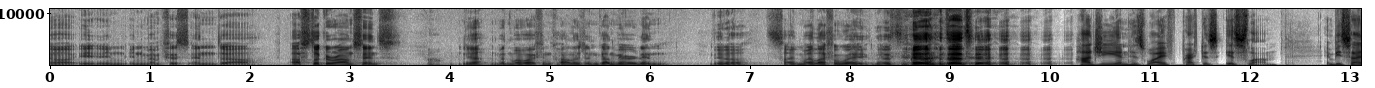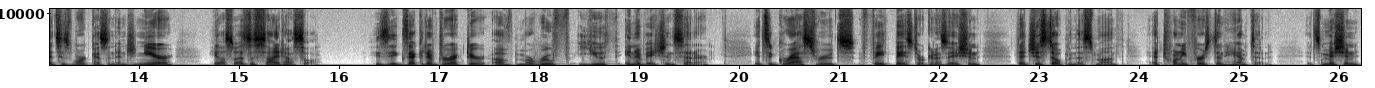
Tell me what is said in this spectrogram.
uh, in, in Memphis, and uh, I've stuck around since. Wow. Yeah, met my wife in college and got married and you know, signed my life away. That's, that's Haji and his wife practice Islam, and besides his work as an engineer, he also has a side hustle. He's the executive director of Maruf Youth Innovation Center. It's a grassroots, faith based organization that just opened this month at 21st and Hampton. Its mission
